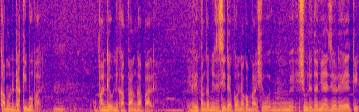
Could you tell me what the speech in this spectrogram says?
kama unaenda Kibo pale Mm. upande nikapanga pale, nilipanga miezi sita, kaona kwamba shu- shughuli zenyewe hazieleweki,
